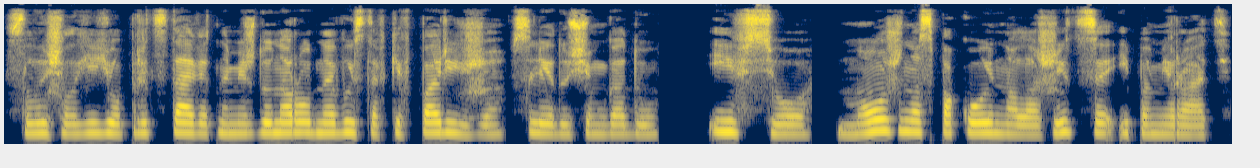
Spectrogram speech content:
Слышал, ее представят на международной выставке в Париже в следующем году. И все, можно спокойно ложиться и помирать.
